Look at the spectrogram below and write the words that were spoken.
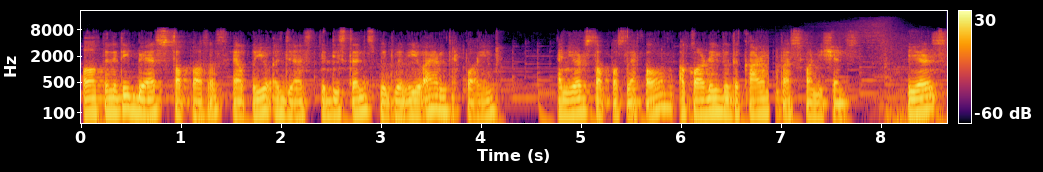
Volatility-based stop losses help you adjust the distance between your entry point and your stop loss level according to the current price conditions. Here's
